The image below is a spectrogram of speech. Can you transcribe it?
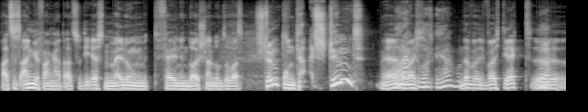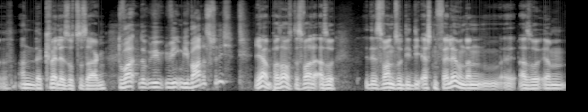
als es angefangen hat, also die ersten Meldungen mit Fällen in Deutschland und sowas. Stimmt. Und- da, stimmt. Ja, da Oder? war ich, warst, ja, da war, war ich direkt äh, Ja. an der Quelle sozusagen. du war, wie, wie, wie war das für dich? Ja, pass auf, das war also das waren so die, die ersten Fälle und dann äh, also ähm,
